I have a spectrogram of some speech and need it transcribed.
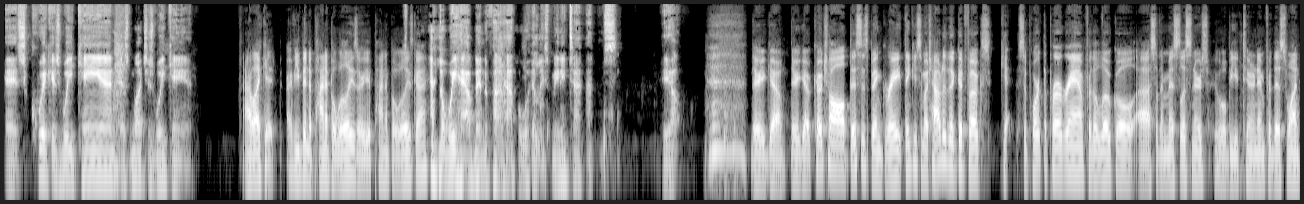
as quick as we can, as much as we can. I like it. Have you been to Pineapple Willy's? Are you a Pineapple Willy's guy? we have been to Pineapple Willy's many times. Yeah. there you go. There you go. Coach Hall, this has been great. Thank you so much. How do the good folks get, support the program for the local uh, Southern Miss listeners who will be tuning in for this one?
